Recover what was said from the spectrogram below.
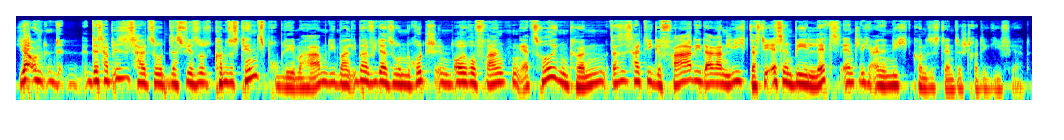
Ja, und deshalb ist es halt so, dass wir so Konsistenzprobleme haben, die mal immer wieder so einen Rutsch in Euro-Franken erzeugen können. Das ist halt die Gefahr, die daran liegt, dass die SNB letztendlich eine nicht konsistente Strategie fährt.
